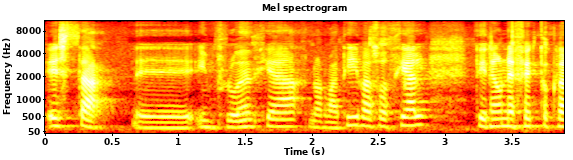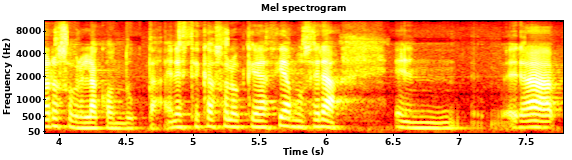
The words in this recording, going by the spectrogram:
esta influencia normativa social tiene un efecto claro sobre la conducta. En este caso lo que hacíamos era, era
